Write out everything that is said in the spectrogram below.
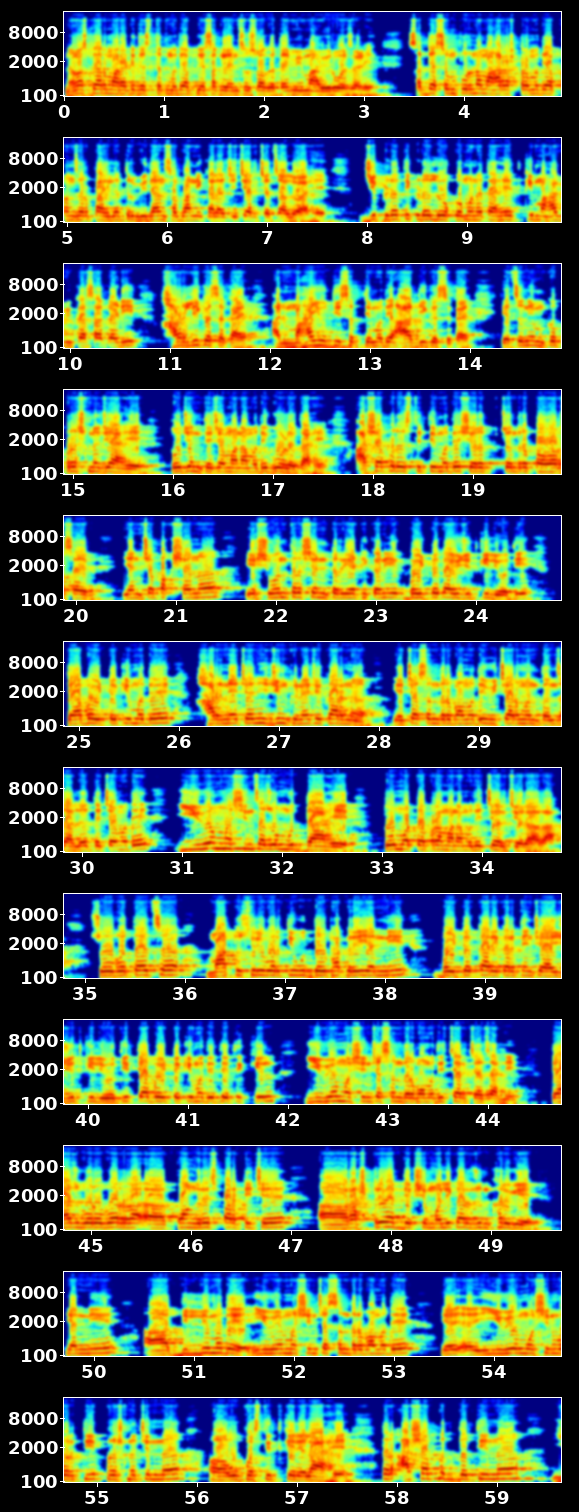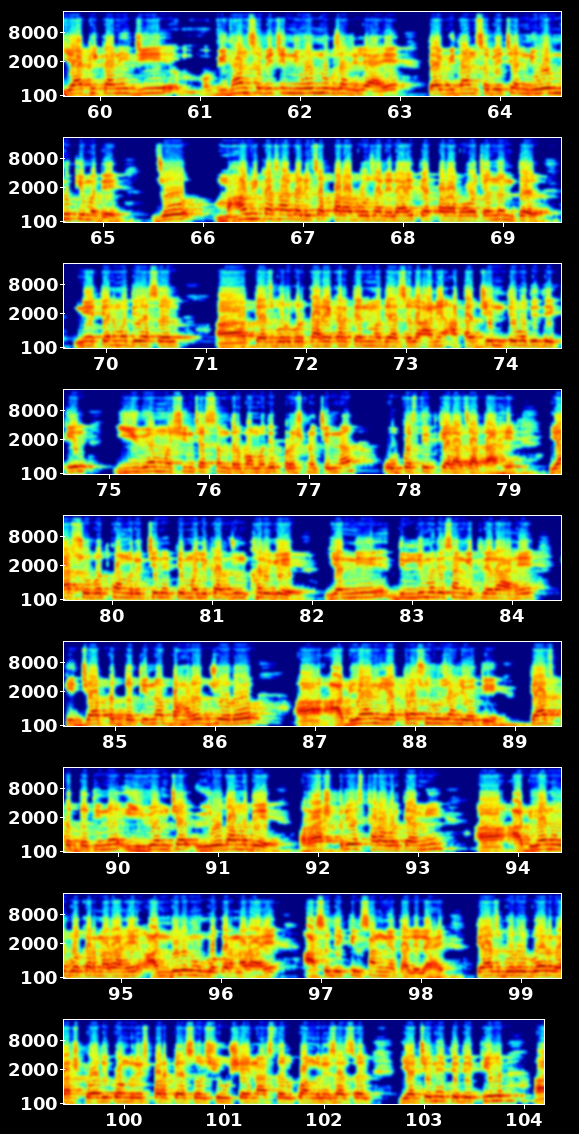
नमस्कार मराठी दस्तकमध्ये आपल्या सगळ्यांचं स्वागत आहे. मी महावीर वजाळे. सध्या संपूर्ण महाराष्ट्रामध्ये आपण जर पाहिलं तर विधानसभा निकालाची चर्चा चालू आहे. जिकडं तिकडं लोक म्हणत आहेत की महाविकास आघाडी हारली कसं काय आणि महायुती सत्तेमध्ये आधी कसं काय? याचं नेमकं प्रश्न जे आहे तो जनतेच्या मनामध्ये गोळत आहे. अशा परिस्थितीमध्ये शरदचंद्र पवार साहेब यांच्या पक्षानं यशवंत सेंटर या ठिकाणी एक बैठक आयोजित केली होती. त्या बैठकीमध्ये हारण्याचे आणि जिंकण्याचे कारण याच्या संदर्भामध्ये विचार मंथन झालं. त्याच्यामध्ये ईव्हीएम मशीनचा जो मुद्दा आहे तो मोठ्या प्रमाणामध्ये चर्चेला आला. सोबतच मातुश्रीवरती उद्धव ठाकरे यांनी बैठक कार्यकर्त्यांची आयोजित केली होती. त्या बैठकीमध्ये ते देखील ईव्हीएम मशीनच्या संदर्भामध्ये चर्चा झाली. त्याचबरोबर काँग्रेस पार्टीचे राष्ट्रीय अध्यक्ष मल्लिकार्जुन खरगे यांनी दिल्लीमध्ये ईव्हीएम मशीनच्या संदर्भामध्ये ईव्हीएम मशीनवरती प्रश्नचिन्ह उपस्थित केलेलं आहे. तर अशा पद्धतीनं या ठिकाणी जी विधानसभेची निवडणूक झालेली आहे त्या विधानसभेच्या निवडणुकीमध्ये जो महाविकास आघाडीचा पराभव झालेला आहे त्या पराभवाच्या नंतर नेत्यांमध्ये असेल त्याचबरोबर कार्यकर्त्यांमध्ये असेल आणि आता जनतेमध्ये देखील ईव्हीएम मशीनच्या संदर्भामध्ये प्रश्नचिन्ह उपस्थित केला जात आहे. यासोबत काँग्रेसचे नेते मल्लिकार्जुन खरगे यांनी दिल्लीमध्ये सांगितलेलं आहे की ज्या पद्धतीनं भारत जोडो अभियान यात्रा सुरू झाली होती त्याच पद्धतीनं ईव्हीएमच्या विरोधामध्ये राष्ट्रीय स्तरावरती आम्ही अभियान उभं करणार आहे आंदोलन उभं करणार आहे असं देखील सांगण्यात आलेलं आहे. त्याचबरोबर राष्ट्रवादी काँग्रेस पार्टी असेल शिवसेना असेल काँग्रेस असेल याचे नेते देखील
